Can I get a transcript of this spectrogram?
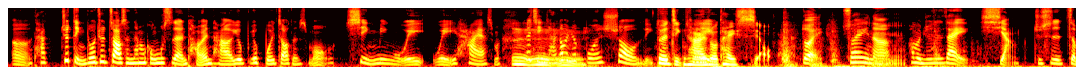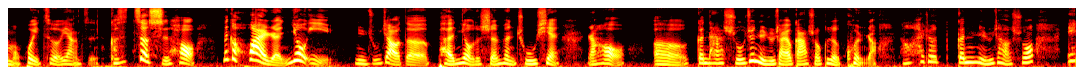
呃，他就顶多就造成他们公司的人讨厌他，又又不会造成什么性命危危害啊什么？那警察根本就不会受理。对警察来说太小。对，所以呢，他们就是在想，就是怎么会这样子？可是这时候，那个坏人又以女主角的朋友的身份出现，然后呃跟他说，就女主角又跟他说各种困扰，然后他就跟女主角说，诶。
